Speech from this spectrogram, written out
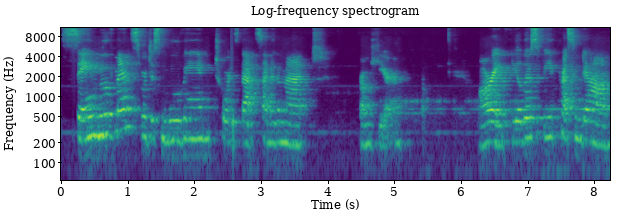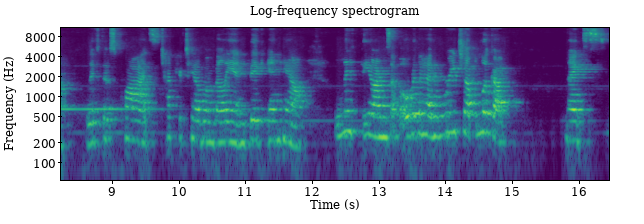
Same movements, we're just moving towards that side of the mat from here. All right, feel those feet pressing down. Lift those quads, tuck your tailbone belly in, big inhale. Lift the arms up over the head, reach up, look up. Nice.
